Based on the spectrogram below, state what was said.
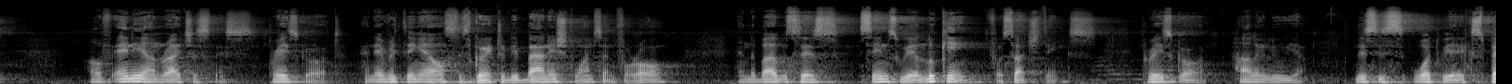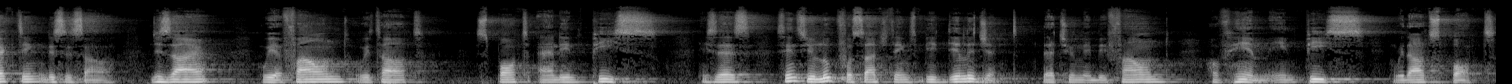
of any unrighteousness. Praise God. And everything else is going to be banished once and for all. And the Bible says, since we are looking for such things, praise God. Hallelujah. This is what we are expecting. This is our desire. We are found without spot and in peace. He says, Since you look for such things, be diligent that you may be found of Him in peace, without spot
